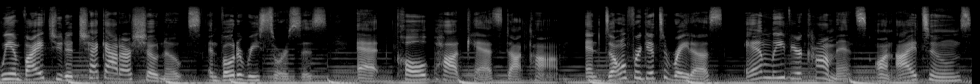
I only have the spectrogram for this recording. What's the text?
We invite you to check out our show notes and voter resources at coldpodcast.com. And don't forget to rate us and leave your comments on iTunes,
